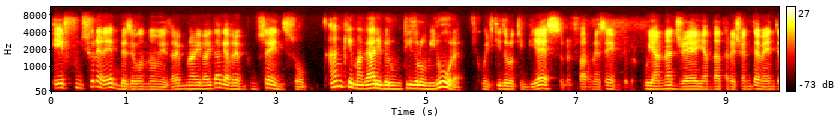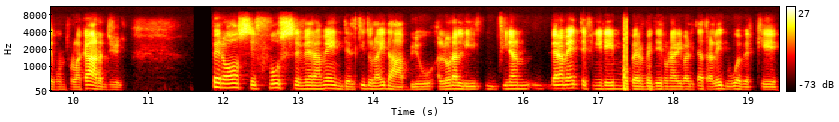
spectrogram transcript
e funzionerebbe secondo me, sarebbe una rivalità che avrebbe un senso, anche magari per un titolo minore, come il titolo TBS, per fare un esempio, per cui Anna J è andata recentemente contro la Cargill, però se fosse veramente il titolo IW, allora lì final- veramente finiremmo per vedere una rivalità tra le due perché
